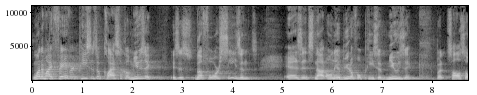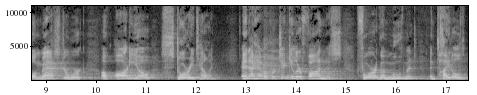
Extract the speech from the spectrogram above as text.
One of my favorite pieces of classical music is this, The Four Seasons, as it's not only a beautiful piece of music, but it's also a masterwork of audio storytelling. And I have a particular fondness for the movement entitled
